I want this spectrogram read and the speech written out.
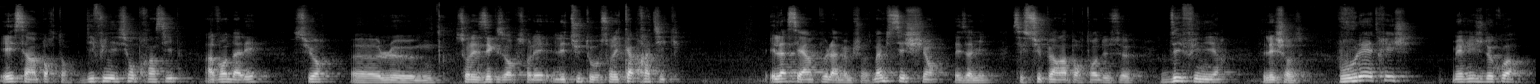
Et c'est important. Définition, principe avant d'aller sur, euh, les exemples, sur les, tutos, sur les cas pratiques. Et là, c'est un peu la même chose. Même si c'est chiant, les amis, c'est super important de se définir les choses. Vous voulez être riche, mais riche de quoi?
